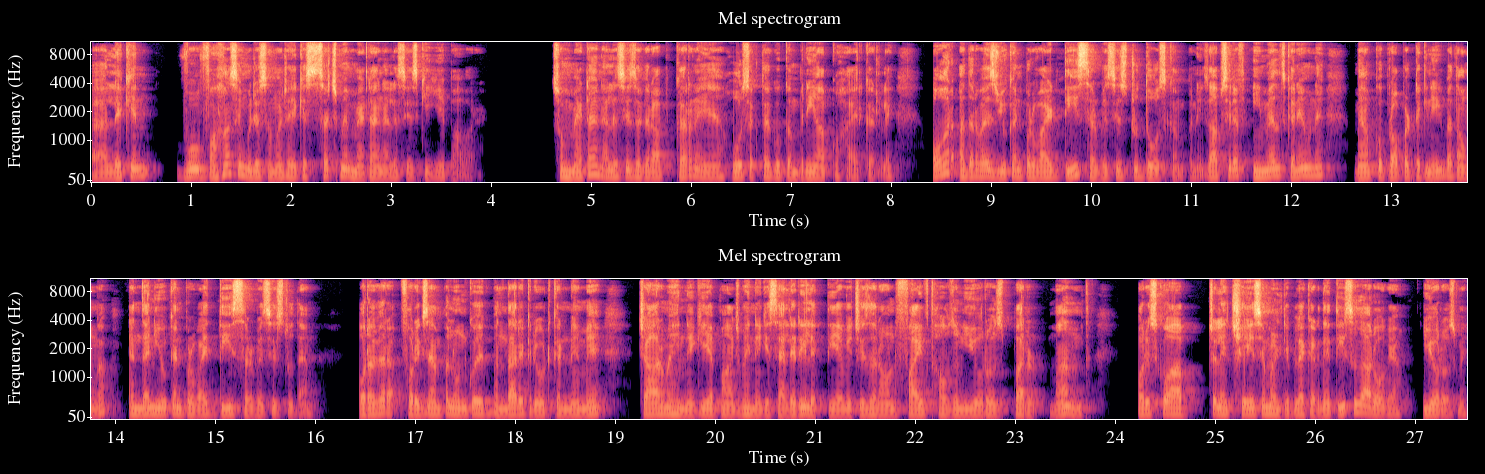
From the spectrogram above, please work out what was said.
लेकिन वो वहाँ से मुझे समझ आई कि सच में मेटा एनालिसिस की ये पावर है। सो मेटा एनालिसिस अगर आप कर रहे हैं, हो सकता है कोई कंपनी आपको हायर कर ले। और otherwise you can provide these services to those companies आप सिर्फ़ ईमेल्स करें उन्हें, मैं आपको प्रॉपर टेक्निक बताऊँगा and then you can provide these services to them और अगर फॉर एग्ज़ाम्पल उनको एक बंदा रिक्रूट करने में चार महीने की या पाँच महीने की सैलरी लगती है which is around five thousand euros per month और इसको आप, चलें छः से मल्टीप्लाई कर दें, तीस हज़ार हो गया यूरोज़ में।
